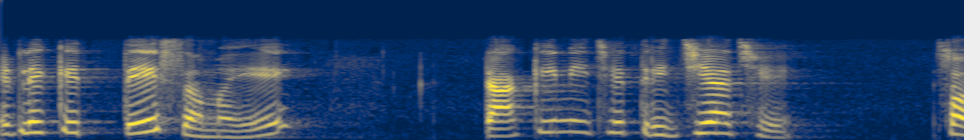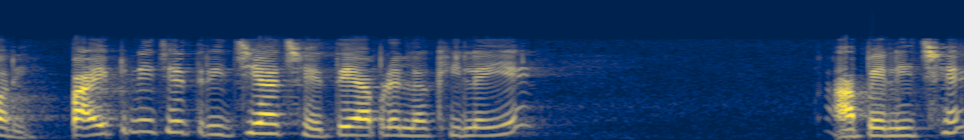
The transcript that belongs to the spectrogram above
એટલે કે તે સમયે ટાંકીની જે ત્રિજ્યા છે સોરી પાઇપની જે ત્રિજ્યા છે તે આપણે લખી લઈએ. આપેલી છે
